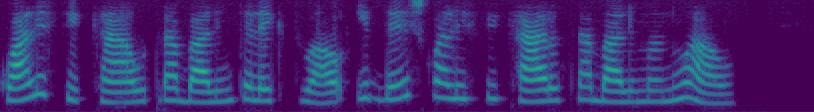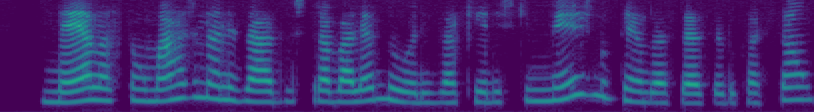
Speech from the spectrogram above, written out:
qualificar o trabalho intelectual e desqualificar o trabalho manual. Nela são marginalizados os trabalhadores, aqueles que, mesmo tendo acesso à educação,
